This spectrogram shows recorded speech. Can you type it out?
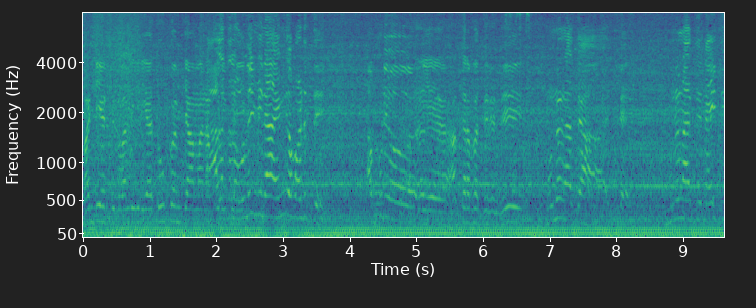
வண்டி எடுத்துக்கு வந்துக்கிறியா தூக்கம் ஜாமான் காலத்தில் ஒளிம்பி நான் எங்கே படுத்து? அப்படி அக்கறை பத்து இருந்து முன்ன நாத்து இல்லை. முன்ன நாத்து நைட்டு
